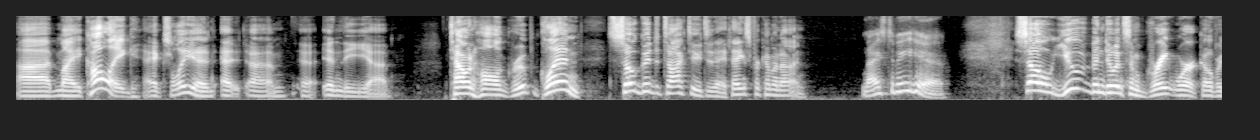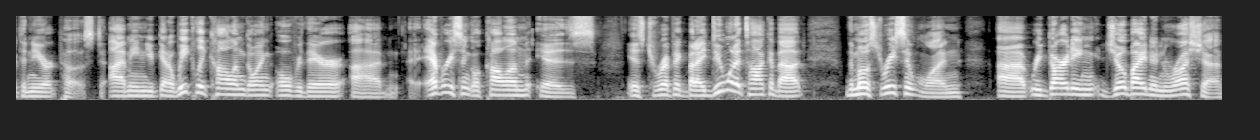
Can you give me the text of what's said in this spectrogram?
Uh, my colleague, actually, uh, um, uh, in the uh, town hall group. Glenn, so good to talk to you today. Thanks for coming on. Nice to be here. So you've been doing some great work over at the New York Post. I mean, you've got a weekly column going over there. Um, every single column is is terrific. But I do want to talk about the most recent one uh, regarding Joe Biden and Russia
